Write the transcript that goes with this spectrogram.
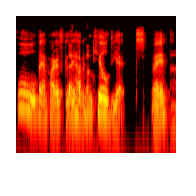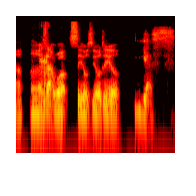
full vampires because They they haven't haven't. killed yet, right? Uh, is that what seals your deal? Yes.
